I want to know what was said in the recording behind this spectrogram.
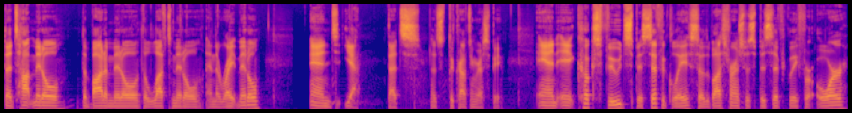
the top, middle, the bottom middle, the left middle, and the right middle. And yeah, that's that's the crafting recipe. And it cooks food specifically. So the blast furnace was specifically for ore,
